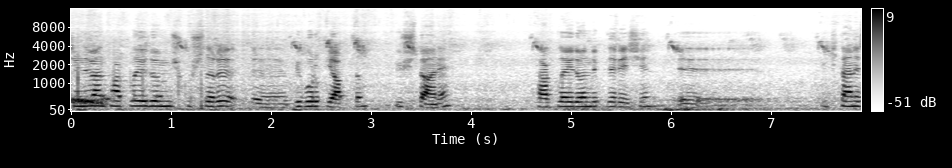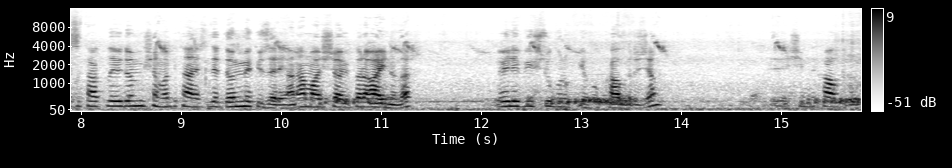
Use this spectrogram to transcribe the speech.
Şimdi ben taklayı dönmüş kuşları e, bir grup yaptım. 3 tane. Taklayı döndükleri için e, iki tanesi taklayı dönmüş ama bir tanesi de dönmek üzere yani ama aşağı yukarı aynılar. Öyle bir üçlü grup yapıp kaldıracağım. E, şimdi kaldıralım.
